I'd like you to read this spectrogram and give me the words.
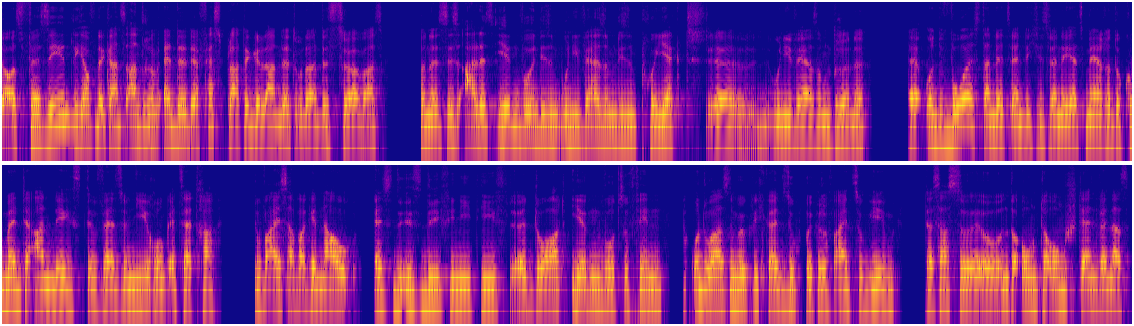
aus versehentlich auf einem ganz anderen Ende der Festplatte gelandet oder des Servers, sondern es ist alles irgendwo in diesem Universum, in diesem Projekt-Universum äh, drin. Äh, und wo es dann letztendlich ist, wenn du jetzt mehrere Dokumente anlegst, Versionierung etc., du weißt aber genau, es ist definitiv äh, dort irgendwo zu finden und du hast eine Möglichkeit, Suchbegriff einzugeben. Das hast du äh, unter, unter Umständen, wenn das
